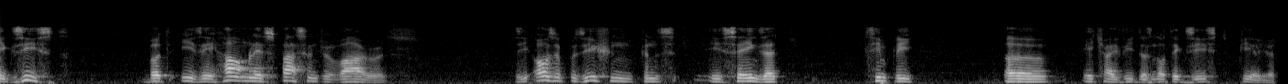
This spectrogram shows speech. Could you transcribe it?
exists, but is a harmless passenger virus. The other position is saying that simply uh, HIV does not exist, period.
